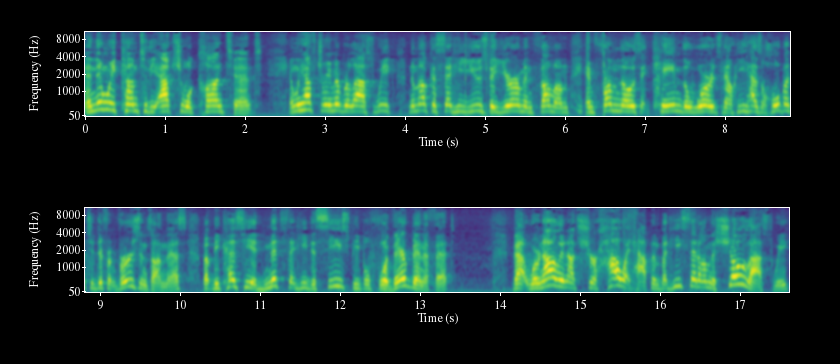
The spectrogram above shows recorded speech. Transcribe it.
And then we come to the actual content and we have to remember last week, Nemelka said he used a Urim and Thummim, and from those it came the words. Now, he has a whole bunch of different versions on this, but because he admits that he deceives people for their benefit, that we're not only not sure how it happened, but he said on the show last week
